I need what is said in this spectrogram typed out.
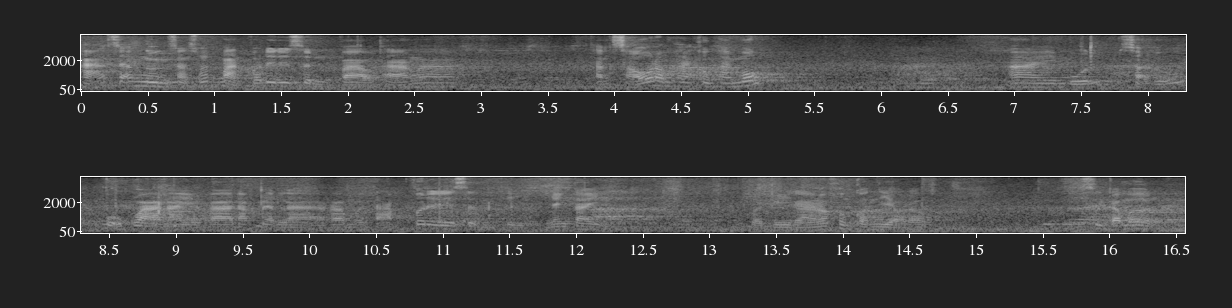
hãng sẽ ngừng sản xuất bản First Edition vào tháng à, tháng 6 năm 2021 ai muốn sở hữu bộ quà này và đặc biệt là R18 First Edition thì nhanh tay. Bởi vì là nó không còn nhiều đâu cảm ơn.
